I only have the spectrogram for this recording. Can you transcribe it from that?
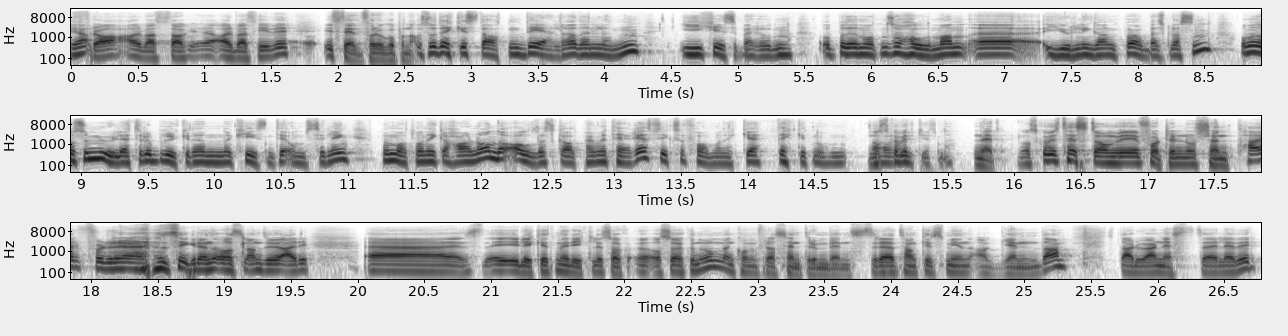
ja. fra arbeidsgiver, i stedet for å gå på Nav. Og Så dekker staten deler av den lønnen i kriseperioden. Og På den måten så holder man hjulene i gang på arbeidsplassen, og man har også mulighet til å bruke den krisen til omstilling på en måte man ikke har nå, når alle skal permitteres. Slik så får man ikke dekket noen av utgiftene. Ned. Nå skal vi teste om vi får til noe skjønt her. For Sigrun Aasland, du er eh, i likhet med Rikles også økonom, men kommer fra sentrum-venstre-tankesmien Agenda, der du er nestleder.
